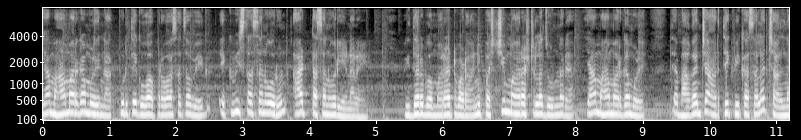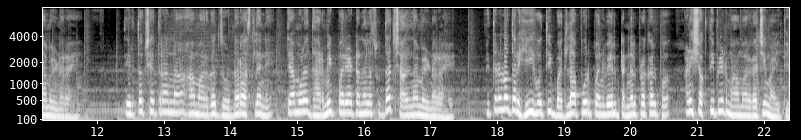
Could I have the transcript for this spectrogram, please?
या महामार्गामुळे नागपूर ते गोवा प्रवासाचा वेग एकवीस तासांवरून आठ तासांवर येणार आहे. विदर्भ मराठवाडा आणि पश्चिम महाराष्ट्राला जोडणाऱ्या या महामार्गामुळे त्या भागांच्या आर्थिक विकासाला चालना मिळणार आहे. तीर्थक्षेत्रांना हा मार्ग जोडणारा असल्याने त्यामुळे धार्मिक पर्यटनाला सुद्धा चालना मिळणार आहे. मित्रांनो तर ही होती बदलापूर पनवेल टनल प्रकल्प आणि शक्तीपीठ महामार्गाची माहिती.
